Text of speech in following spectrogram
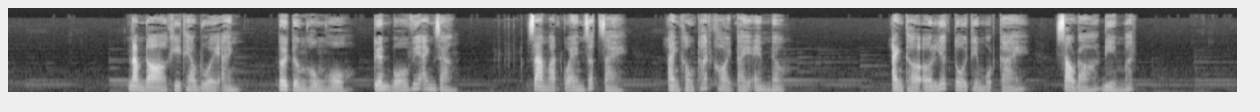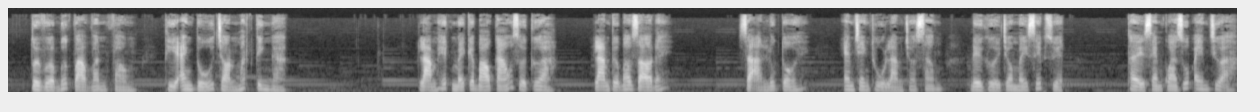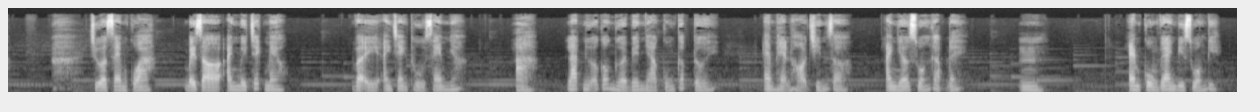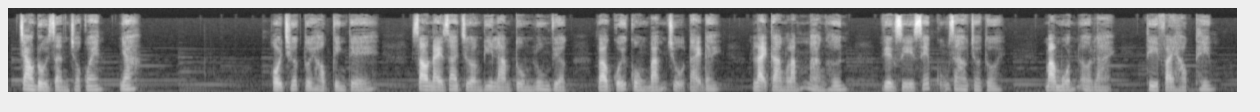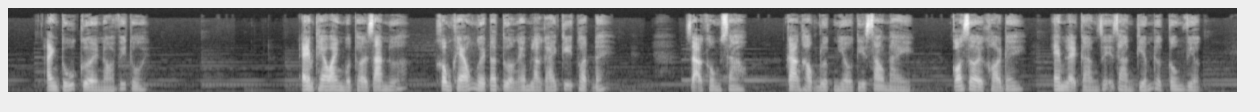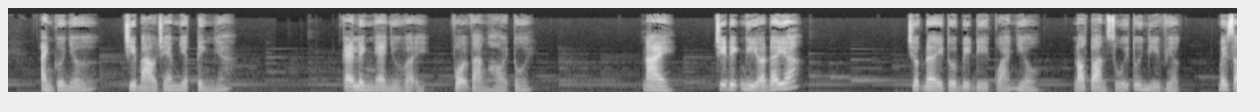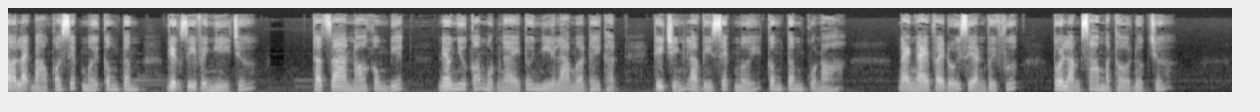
Năm đó khi theo đuổi anh, tôi từng hùng hổ tuyên bố với anh rằng Da mặt của em rất dày. Anh không thoát khỏi tay em đâu. Anh thở ơ liếc tôi thêm một cái. Sau đó đi mất. Tôi vừa bước vào văn phòng thì anh Tú tròn mắt kinh ngạc. Làm hết mấy cái báo cáo rồi cơ à? Làm từ bao giờ đấy? Dạ lúc tối, em tranh thủ làm cho xong để gửi cho mấy sếp duyệt. Thầy xem qua giúp em chưa ạ? Chưa xem qua. Bây giờ anh mới check mail. Vậy anh tranh thủ xem nhé. À, lát nữa có người bên nhà cung cấp tới. Em hẹn họ 9 giờ. Anh nhớ xuống gặp đấy. Ừ. Em cùng với anh đi xuống đi. Trao đổi dần cho quen nhá. Hồi trước tôi học kinh tế. Sau này ra trường đi làm tùm lum việc và cuối cùng bám chủ tại đây. Lại càng lắm màng hơn. Việc gì sếp cũng giao cho tôi. Mà muốn ở lại thì phải học thêm. Anh Tú cười nói với tôi. Em theo anh một thời gian nữa. Không khéo người ta tưởng em là gái kỹ thuật đấy. Dạ không sao. Càng học được nhiều thì sau này có rời khỏi đây em lại càng dễ dàng kiếm được công việc. Anh cứ nhớ chỉ bảo cho em nhiệt tình nhé. Cái Linh nghe như vậy vội vàng hỏi tôi. Này, chị định nghỉ ở đây á? Trước đây tôi bị đi quá nhiều. Nó toàn suối tôi nghỉ việc. Bây giờ lại bảo có sếp mới công tâm Việc gì phải nghỉ chứ? Thật ra nó không biết, nếu như có một ngày tôi nghỉ làm ở đây thật, thì chính là vì sếp mới, công tâm của nó. Ngày ngày phải đối diện với Phước, tôi làm sao mà thở được chứ?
